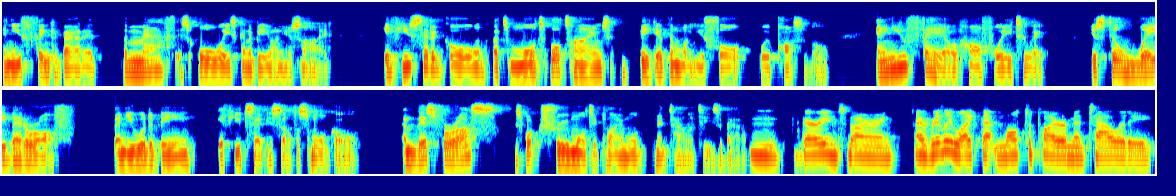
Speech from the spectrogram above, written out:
and you think about it, the math is always going to be on your side. if you set a goal that's multiple times bigger than what you thought were possible and you fail halfway to it, you're still way better off than you would have been if you'd set yourself a small goal. And this for us is what true multiplier mentality is about. Mm, very inspiring. I really like that multiplier mentality.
